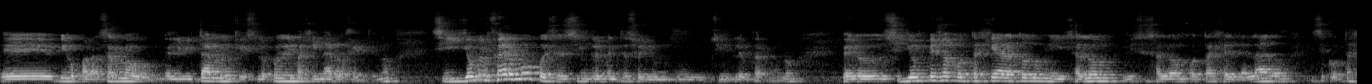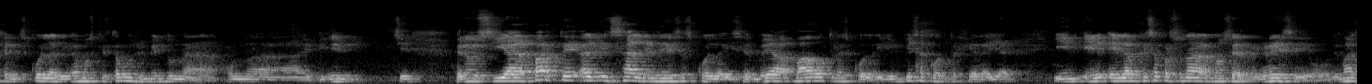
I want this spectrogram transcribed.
Eh, digo, para hacerlo, delimitarlo y que se lo pueda imaginar la gente, ¿no? Si yo me enfermo, pues simplemente soy un, un simple enfermo, ¿no? Pero si yo empiezo a contagiar a todo mi salón, y ese salón contagia al de al lado, y se contagia en la escuela, digamos que estamos viviendo una, una epidemia. ¿sí? Pero si aparte alguien sale de esa escuela y se vea, va a otra escuela y empieza a contagiar allá, y él, aunque esa persona no se regrese o demás,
